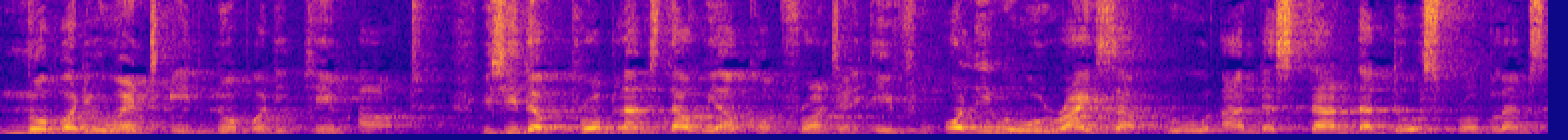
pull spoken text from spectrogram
Nobody went in, nobody came out. You see, the problems that we are confronting, if only we will rise up, we will understand that those problems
